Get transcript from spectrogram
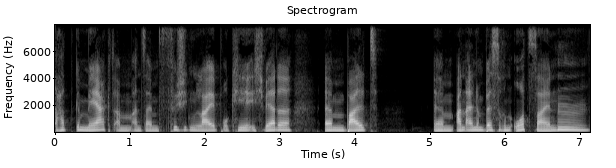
hat gemerkt am, an seinem fischigen Leib, okay, ich werde ähm, bald ähm, an einem besseren Ort sein.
